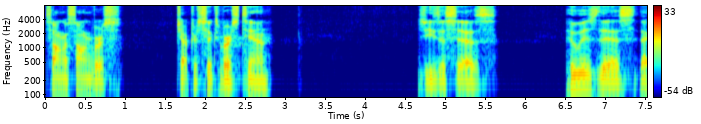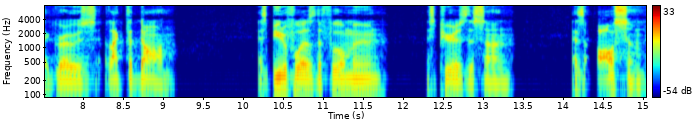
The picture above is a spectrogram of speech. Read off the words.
Song of Song, verse chapter 6, verse 10. Jesus says, Who is this that grows like the dawn, as beautiful as the full moon? As pure as the sun, as awesome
